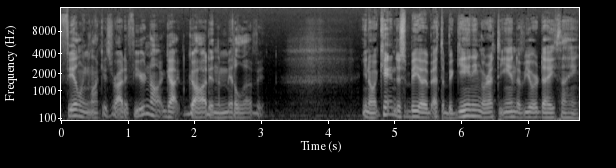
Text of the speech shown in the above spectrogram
feeling like is right, if you're not got God in the middle of it, you know, it can't just be a, at the beginning or at the end of your day thing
